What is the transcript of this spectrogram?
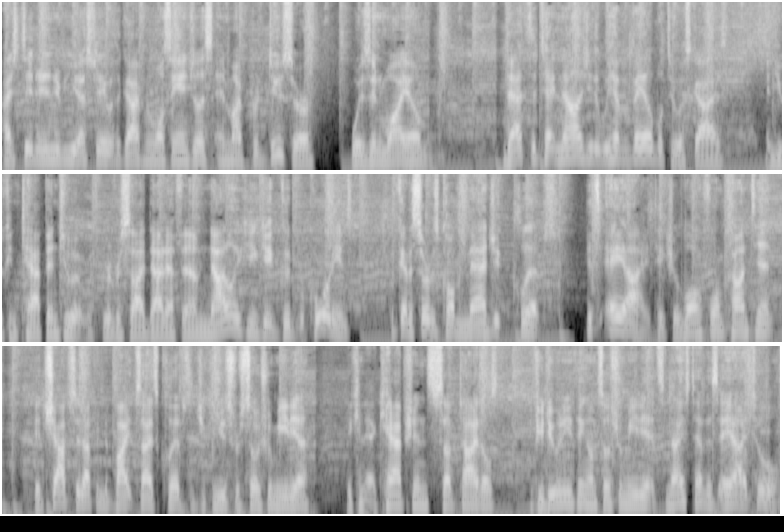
I just did an interview yesterday with a guy from Los Angeles, and my producer was in Wyoming. That's the technology that we have available to us, guys and you can tap into it with Riverside.fm. Not only can you get good recordings, they've got a service called Magic Clips. It's AI. It takes your long form content, it chops it up into bite sized clips that you can use for social media. It can add captions, subtitles. If you do anything on social media, it's nice to have this AI tool.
